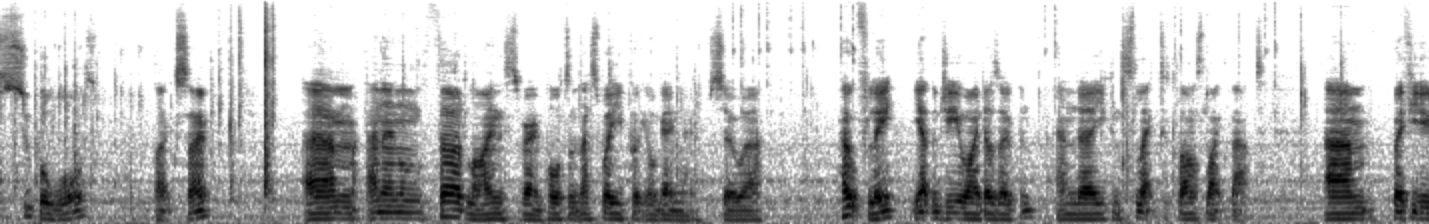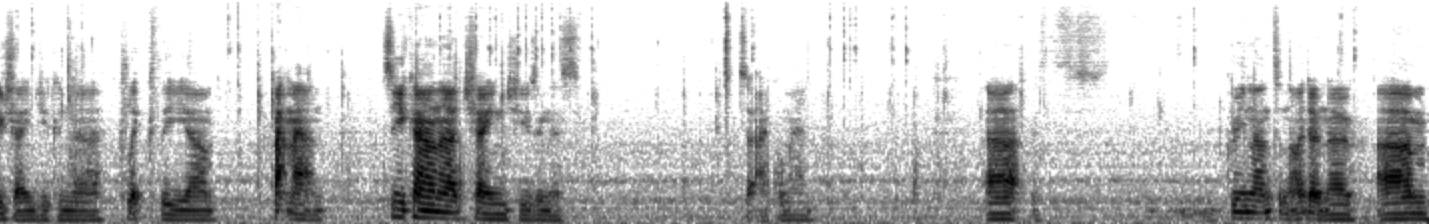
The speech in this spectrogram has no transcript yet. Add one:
Super Wars, like so. Um, and then on the third line, this is very important. That's where you put your game name. So uh, hopefully, yep, the GUI does open, and uh, you can select a class like that. Um, but if you do change, you can uh, click the um, Batman. So you can uh, change using this. So Aquaman. Uh, Green Lantern, I don't know. Um,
